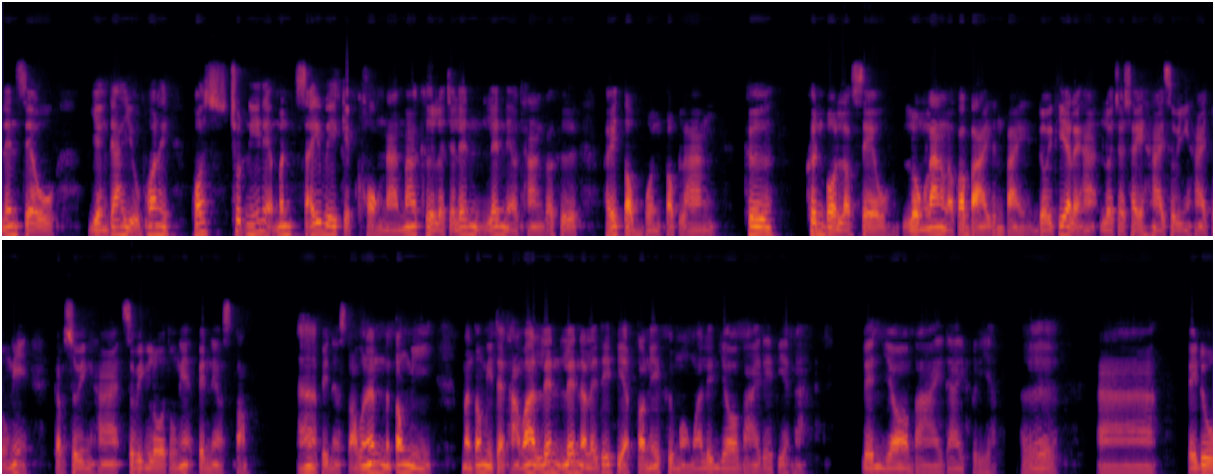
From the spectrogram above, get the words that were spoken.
เล่นเซลล์ ยังได้อยู่เพราะในเพราะชุดนี้เนี่ยมันไซด์เวย์เก็บของนานมากคือเราจะเล่นเล่นแนวทางก็คือเฮ้ยตบบนตบล่าง คือขึ้นบนเราเซลล์ลงล่างเราก็บายขึ้นไป โดยที่อะไรฮะเราจะใช้ไฮสวิงไฮตรงนี้กับสวิงไฮสวิงโลตรงนี้เป็นแนวสต็อปอ่าเป็นแนวสต็อปเพราะนั้นมันต้องมีมันต้องมีแต่ถามว่าเล่นเล่นอะไรได้เปรียบตอนนี้คือมองว่าเล่นย่อบายได้เปรียบนะเล่นย่อบายได้เปรียบ เอออ่าไปดู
